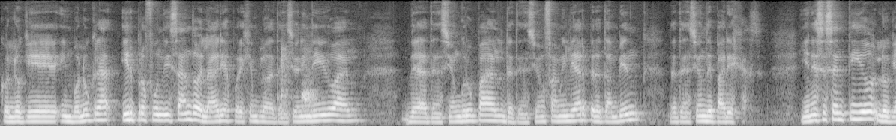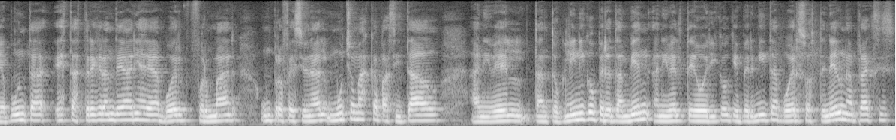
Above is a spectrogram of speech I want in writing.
con lo que involucra ir profundizando en las áreas, por ejemplo, de atención individual, de atención grupal, de atención familiar, pero también de atención de parejas. Y en ese sentido, lo que apunta estas tres grandes áreas es a poder formar un profesional mucho más capacitado a nivel tanto clínico, pero también a nivel teórico, que permita poder sostener una praxis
